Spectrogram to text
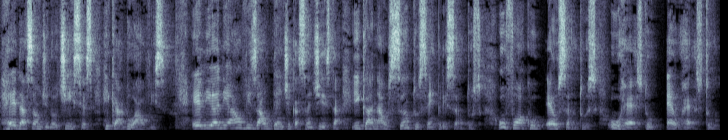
Redação de notícias Ricardo Alves. Eliane Alves, autêntica Santista, e canal Santos Sempre Santos. O foco é o Santos, o resto é o resto.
